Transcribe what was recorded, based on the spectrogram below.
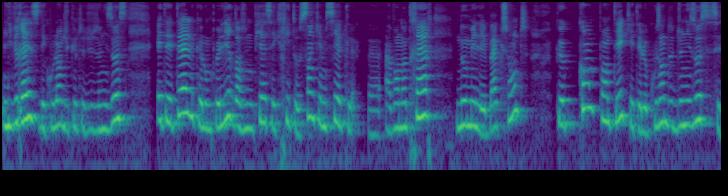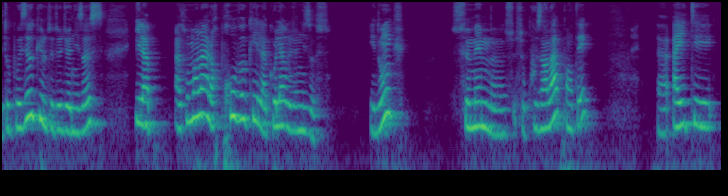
L'ivresse découlant du culte de Dionysos était telle que l'on peut lire dans une pièce écrite au 5e siècle euh, avant notre ère, nommée les Bacchante, que quand Panthée, qui était le cousin de Dionysos, s'est opposé au culte de Dionysos, il a à ce moment-là, alors provoquer la colère de Dionysos. Et donc, ce même, euh, ce, cousin-là, Panthée, euh, a été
